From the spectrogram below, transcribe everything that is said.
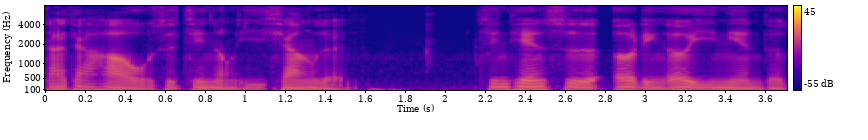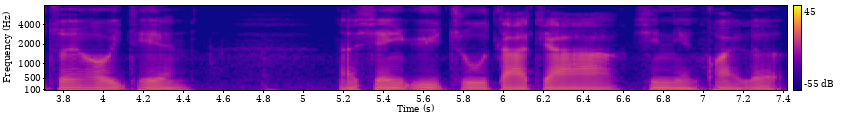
大家好，我是金融异乡人。今天是二零二一年的最后一天，那先预祝大家新年快乐。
